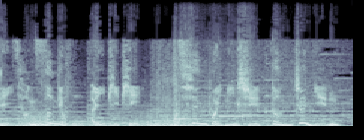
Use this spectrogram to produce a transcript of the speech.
李强三六五 APP，千位名师等着您。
